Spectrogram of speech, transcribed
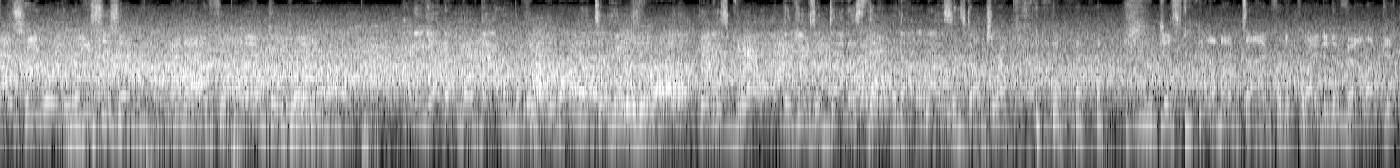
as he releases it, and that'll fall incomplete. I think he had to unload that one before he wanted to. He was right up in his grill. I think he was a dentist there without a license, don't you? Just not enough time for the play to develop. Just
